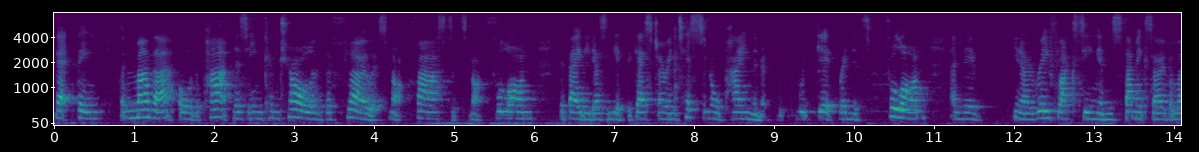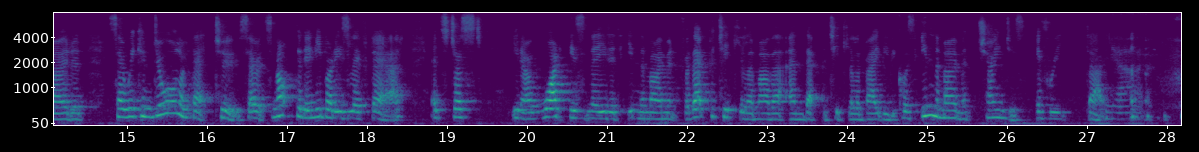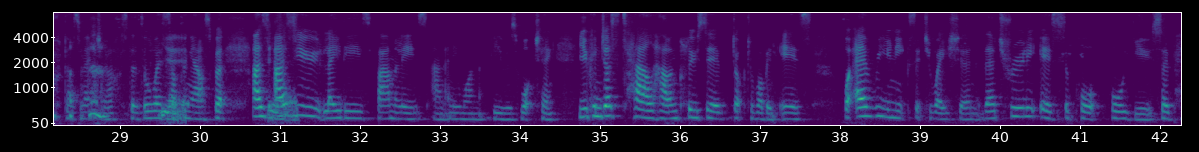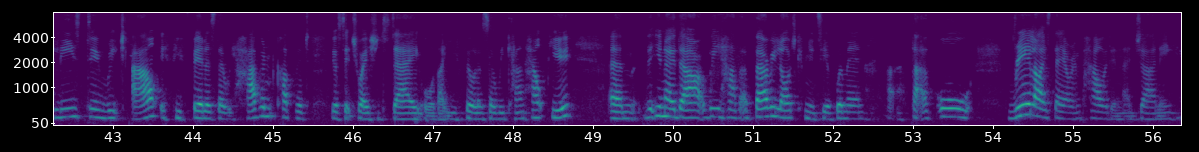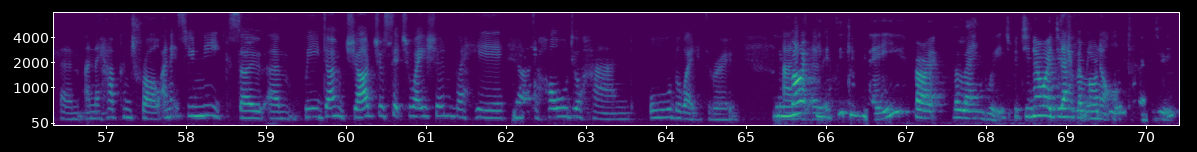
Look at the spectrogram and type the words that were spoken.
that then the mother or the partner's in control of the flow. It's not fast, it's not full on. The baby doesn't get the gastrointestinal pain that it would get when it's full on and they're you know, refluxing and stomachs overloaded. So we can do all of that too. So it's not that anybody's left out. It's just, you know, what is needed in the moment for that particular mother and that particular baby, because in the moment changes every day. Yeah, doesn't it just? There's always yeah. something else. But as yeah. as you ladies, families, and anyone viewers watching, you can just tell how inclusive Dr. Robin is for every unique situation, there truly is support for you. So please do reach out if you feel as though we haven't covered your situation today or that you feel as though we can help you. Um, that you know, there are, we have a very large community of women uh, that have all realized they are empowered in their journey um, and they have control and it's unique so um, we don't judge your situation we're here no. to hold your hand all the way through you and, might um, be sick of me by the language, but you know I do have a lot of language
